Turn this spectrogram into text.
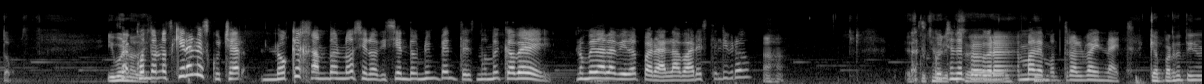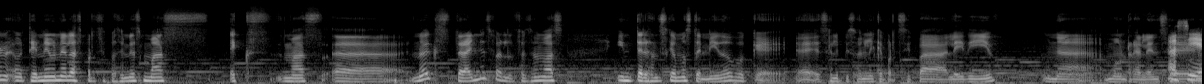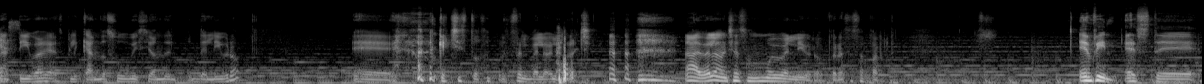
cuando nos quieran escuchar, no quejándonos, sino diciendo, no inventes, no me cabe, no me da la vida para alabar este libro. Ajá. Escuchen, el, programa de... Montreal by Night. Que aparte tiene, tiene una de las participaciones más, más uh, no extrañas, pero las más interesantes que hemos tenido, porque eh, es el episodio en el que participa Lady Eve, una monrealense nativa, explicando su visión del, del libro. Eh, qué chistoso, es el velo de la noche. ah, el velo de la noche es un muy buen libro, pero es esa parte. En fin, este.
